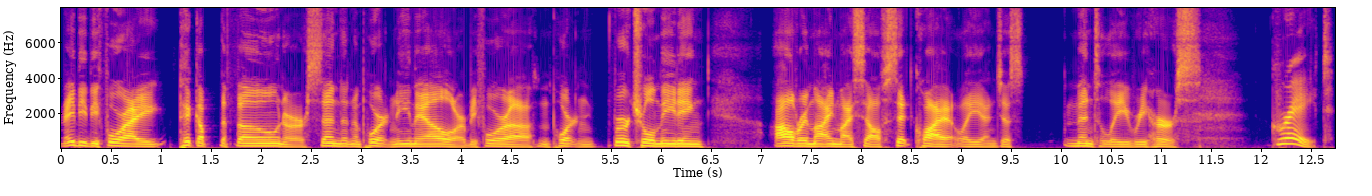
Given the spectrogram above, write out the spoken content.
Maybe before I pick up the phone or send an important email or before a important virtual meeting, I'll remind myself sit quietly and just mentally rehearse. Great.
